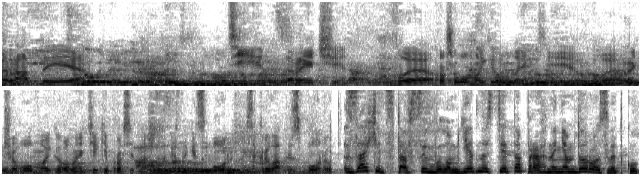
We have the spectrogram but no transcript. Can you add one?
збирати ті речі в грошовому еквіваленті, в речовому еквіваленті, які просять наші захисники збори, закривати збори. Захід став символом єдності та прагненням до розвитку.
